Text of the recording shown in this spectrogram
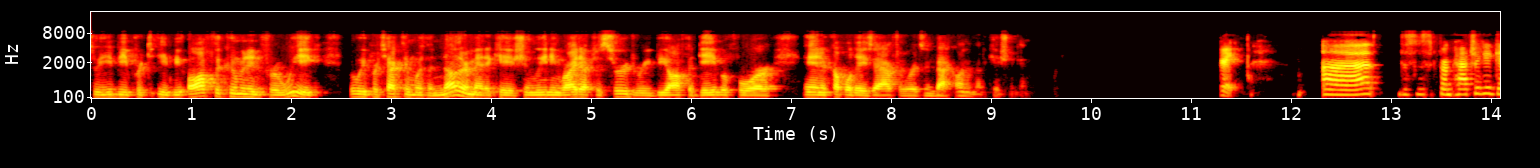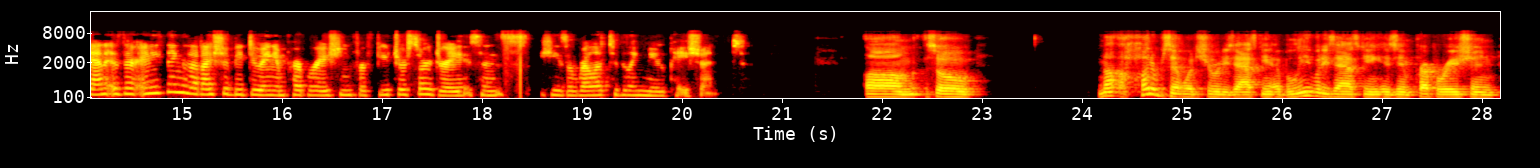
So he'd be he'd be off the Coumadin for a week, but we protect him with another medication leading right up to surgery, be off a day before and a couple days afterwards, and back on the medication again. Great. Uh, this is from Patrick again. Is there anything that I should be doing in preparation for future surgery since he's a relatively new patient? Um, so not 100% what sure what he's asking. I believe what he's asking is in preparation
